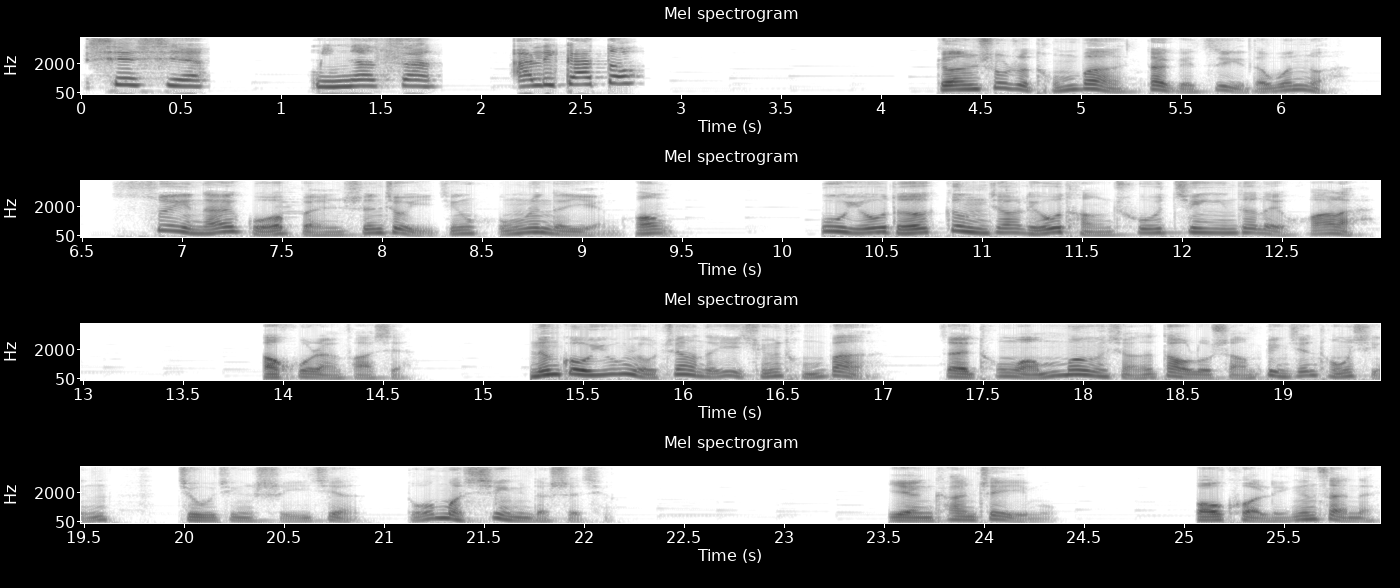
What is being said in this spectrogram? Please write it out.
谢谢，米娜桑，阿里嘎多。感受着同伴带给自己的温暖，碎奶果本身就已经红润的眼眶，不由得更加流淌出晶莹的泪花来。他忽然发现，能够拥有这样的一群同伴，在通往梦想的道路上并肩同行，究竟是一件多么幸运的事情。眼看这一幕，包括林恩在内，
